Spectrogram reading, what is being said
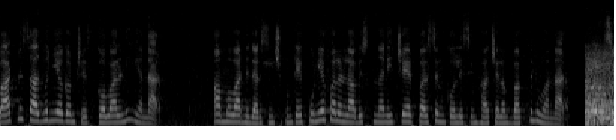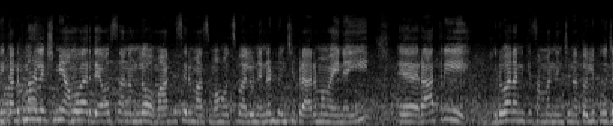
వాటిని సద్వినియోగం చేసుకోవాలని అన్నారు. అమ్మవారిని దర్శించుకుంటే పుణ్యఫలం లాభిస్తుందని చైర్పర్సన్ కొల్లి సింహాచలం భక్తులు అన్నారు. శ్రీ కనకమహాలక్ష్మి అమ్మవారి దేవస్థానంలో మార్గశిర మాస మహోత్సవాలు నిన్నటి నుంచి ప్రారంభమైనాయి. రాత్రి గురువారానికి సంబంధించిన తొలి పూజ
